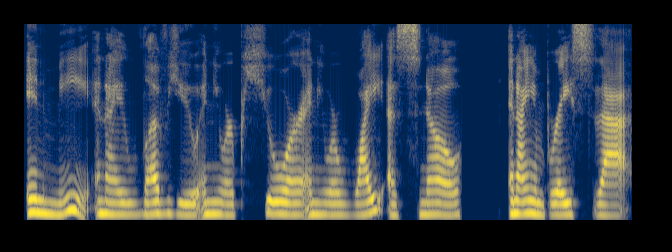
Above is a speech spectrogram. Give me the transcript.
in me, and I love you, and you are pure, and you are white as snow. And I embraced that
